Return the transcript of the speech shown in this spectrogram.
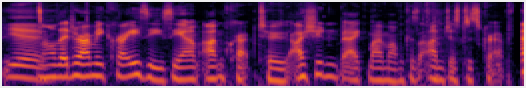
Yeah. Oh, they drive me crazy. See, I'm, I'm crap too. I shouldn't bag my mum because I'm just as crap.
